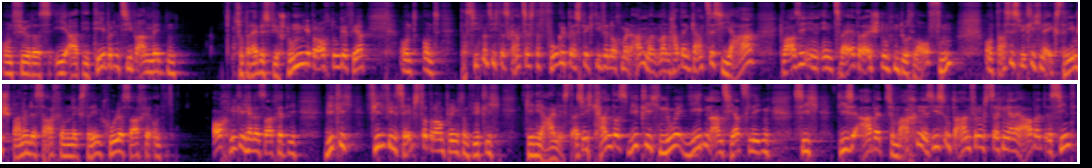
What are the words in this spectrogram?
und für das EADT-Prinzip anwenden, so drei bis vier Stunden gebraucht ungefähr. Und, und da sieht man sich das Ganze aus der Vogelperspektive nochmal an. Man, man hat ein ganzes Jahr quasi in, in zwei, drei Stunden durchlaufen. Und das ist wirklich eine extrem spannende Sache und eine extrem coole Sache. Und auch wirklich eine Sache, die wirklich viel, viel Selbstvertrauen bringt und wirklich genial ist. Also ich kann das wirklich nur jeden ans Herz legen, sich diese Arbeit zu machen. Es ist unter Anführungszeichen eine Arbeit. Es sind,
